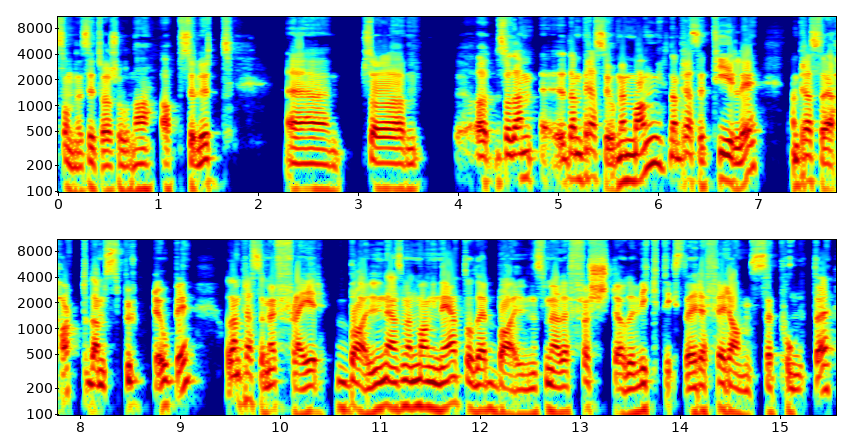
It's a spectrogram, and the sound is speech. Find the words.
sånne situasjoner, absolutt. Uh, så, uh, så de, de, presser jo med mange. De presser tidlig, de presser hardt, de spurter oppi. Og de presser med flere. Ballen er som en magnet, og det er ballen som er det første og det viktigste referansepunktet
